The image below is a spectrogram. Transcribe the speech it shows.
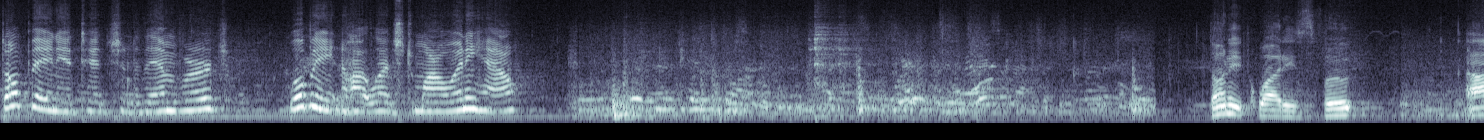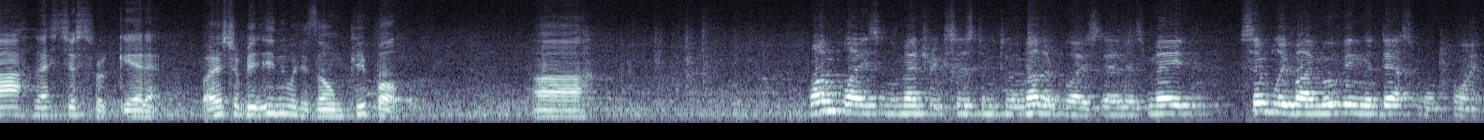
Don't pay any attention to them, Verge. We'll be eating hot lunch tomorrow anyhow. Don't eat Whitey's food, Ah, let's just forget it. but he should be eating with his own people. Uh, One place in the metric system to another place, then, is made simply by moving the decimal point.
